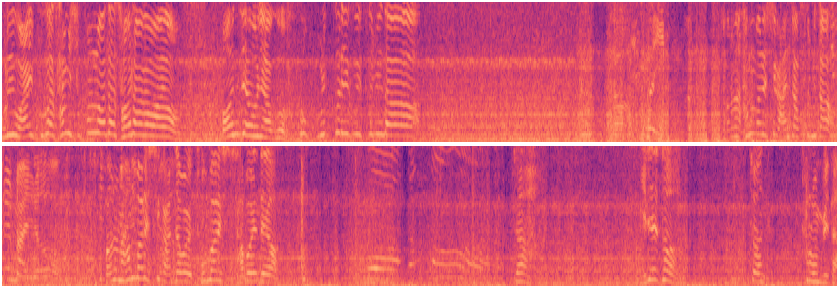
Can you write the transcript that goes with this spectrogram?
우리 와이프가 30분마다 전화가 와요. 언제 오냐고 물 끓이고 있습니다. 자, 저는 한 마리씩 안 잡습니다. 을 말려. 저는 한 마리씩 안 잡아요. 두 마리씩 잡아야 돼요. 우와 짱짱 자, 이래서 전 프로입니다.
